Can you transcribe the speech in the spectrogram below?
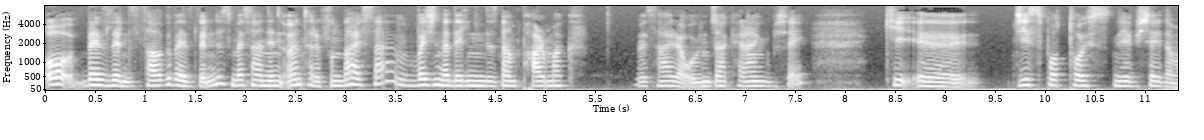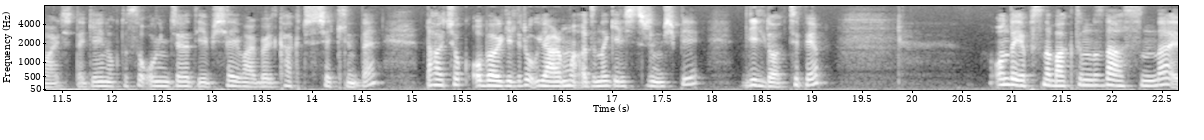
o bezleriniz, salgı bezleriniz mesanenin ön tarafındaysa vajina deliğinizden parmak vesaire oyuncak herhangi bir şey ki e, G-Spot Toys diye bir şey de var işte G noktası oyuncağı diye bir şey var böyle kaktüs şeklinde. Daha çok o bölgeleri uyarma adına geliştirilmiş bir dildo tipi. Onun da yapısına baktığımızda aslında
